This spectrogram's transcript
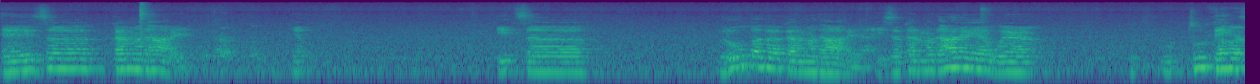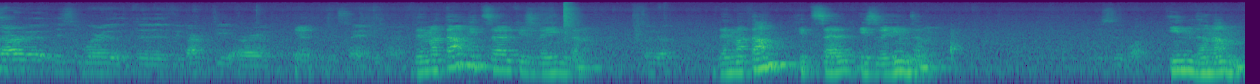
Yeah. is uh, Karmadharaya. It's a Rupaka Karmadharaya. It's a Karmadharaya where two things. Kamadara is where the vibhakti are Yeah. the same, right? The matam itself is the Indhanam. Uh, The matam itself is the Indhanam. is it what? Indhanam.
